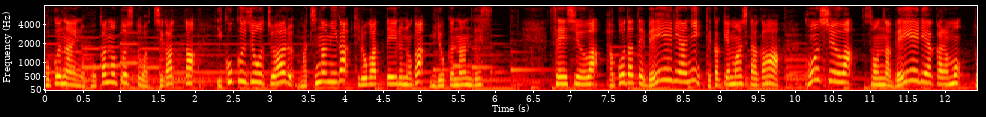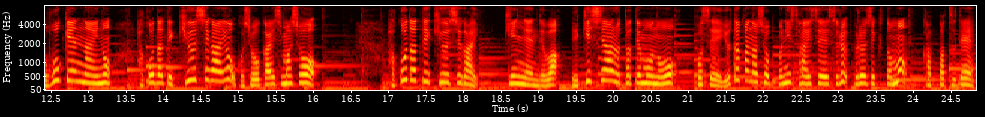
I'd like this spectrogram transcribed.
国内の他の都市とは違った異国情緒ある街並みが広がっているのが魅力なんです。先週は函館ベイエリアに出かけましたが今週はそんなベイエリアからも徒歩圏内の函館旧市街をご紹介しましょう。函館旧市街近年では歴史ある建物を個性豊かなショップに再生するプロジェクトも活発で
